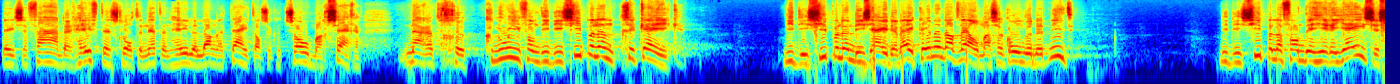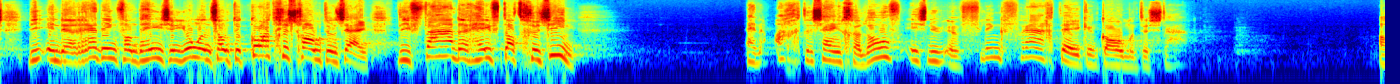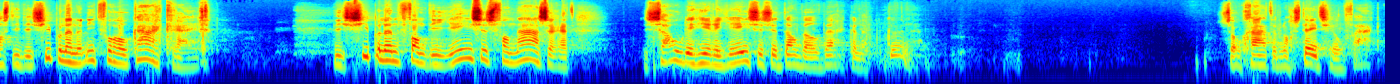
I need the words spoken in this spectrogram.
Deze vader heeft tenslotte net een hele lange tijd, als ik het zo mag zeggen, naar het geknoei van die discipelen gekeken. Die discipelen die zeiden, wij kunnen dat wel, maar ze konden het niet. Die discipelen van de Heer Jezus, die in de redding van deze jongen zo tekortgeschoten zijn. Die vader heeft dat gezien. En achter zijn geloof is nu een flink vraagteken komen te staan. Als die discipelen het niet voor elkaar krijgen, discipelen van die Jezus van Nazareth, zou de Heer Jezus het dan wel werkelijk kunnen? Zo gaat het nog steeds heel vaak.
